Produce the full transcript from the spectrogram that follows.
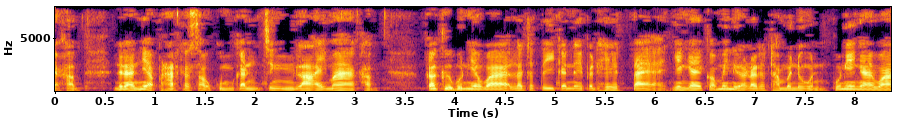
อะครับดังนั้นเนี่ยพระหัตถ์กับเสากลุ่มกันจึงลายมากครับ ก็คือพูดง่ายๆว่าเราจะตีกันในประเทศ แต่ยังไงก็ไม่เหนือรัฐธรรมนูญพูดง่ายๆว่า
